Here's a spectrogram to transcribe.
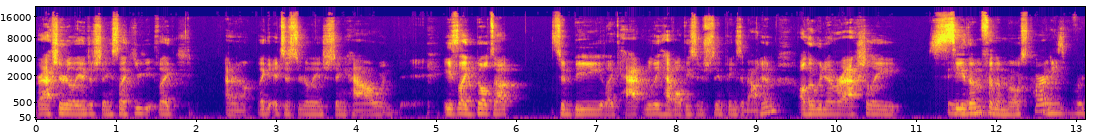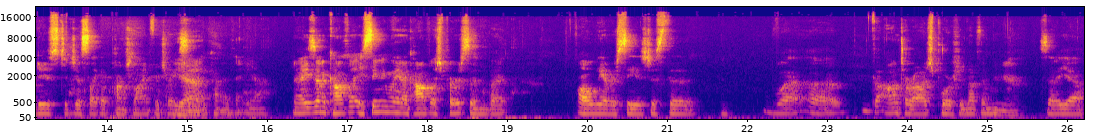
are actually really interesting. So like you like I don't know like it's just really interesting how he's like built up to be like ha- really have all these interesting things about him. Although we never actually see, them them. for the most part. And he's reduced to just like a punchline for Tracy Yeah. kind of thing. Yeah. No, he's an accomplished. He's seemingly an accomplished person, but all we ever see is just the what uh, the entourage portion of him. Yeah. So yeah,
